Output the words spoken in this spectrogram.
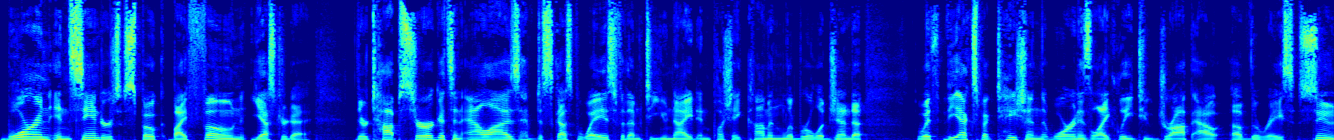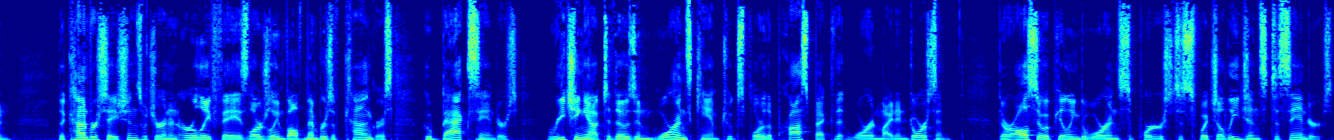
Warren and Sanders spoke by phone yesterday. Their top surrogates and allies have discussed ways for them to unite and push a common liberal agenda, with the expectation that Warren is likely to drop out of the race soon. The conversations, which are in an early phase, largely involve members of Congress who back Sanders, reaching out to those in Warren's camp to explore the prospect that Warren might endorse him. They're also appealing to Warren's supporters to switch allegiance to Sanders.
